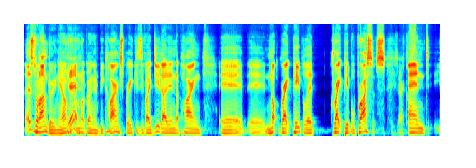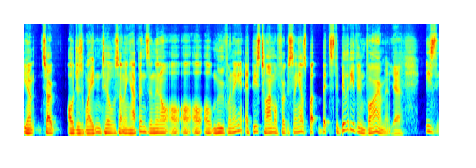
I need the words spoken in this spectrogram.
that's what I'm doing now. I'm, Yeah. I'm not going on a big hiring spree because if I did, I'd end up hiring uh, uh, not great people at great people prices. Exactly. And you know, so I'll just wait until something happens, and then I'll I'll, I'll, I'll move when I get. At this time, I'll focus on something else. But but stability of environment Yeah. is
